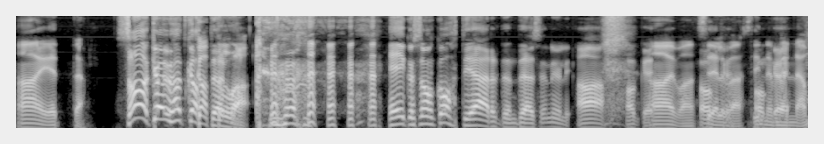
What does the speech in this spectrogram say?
Ai että. Saa köyhät kattella! Eikö se on kohti ääretöntä ja sen yli? Ah, okei. Okay. Aivan, Okei, selvä. Sinne okei. mennään.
